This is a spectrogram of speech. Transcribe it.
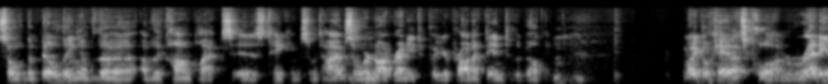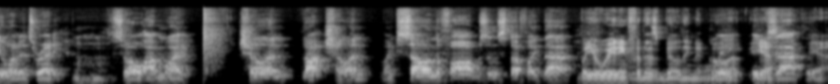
So the building of the of the complex is taking some time. So we're Mhm. not ready to put your product into the building. Mhm. I'm like, okay, that's cool. I'm ready when it's ready. Mhm. So I'm like chilling, not chilling, like selling the fobs and stuff like that. But you're waiting for this building to go Wait, up. Exactly. Yeah.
